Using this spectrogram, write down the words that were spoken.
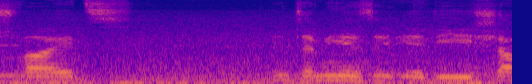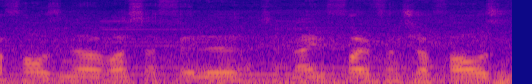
Schweiz. Hinter mir seht ihr die Schaffhausener Wasserfälle, den Rheinfall von Schaffhausen.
